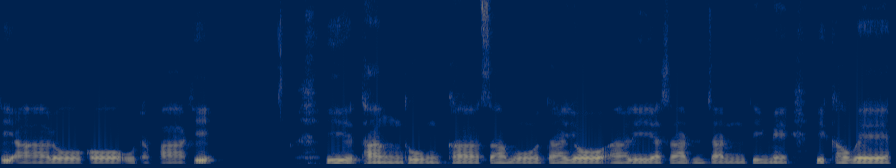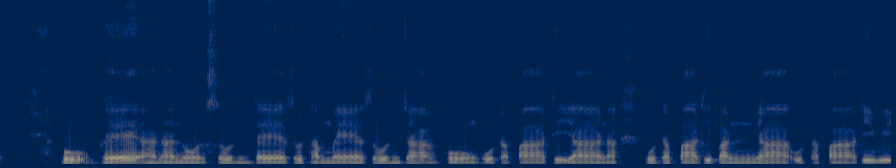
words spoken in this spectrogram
ทิอาโลโก อุตตปาทิอิทังทุงคาสมุทโยอริยสัจจันติเมภิกขเว บุเพอนานุสุนเตสุธรรมเมสุนจากคุงอุตปาทิยานะอุตปาทิปัญญา อุตปาทิวิ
